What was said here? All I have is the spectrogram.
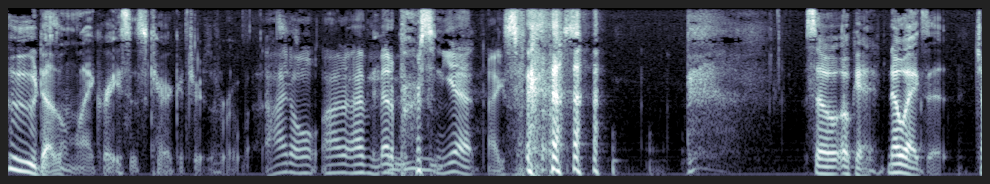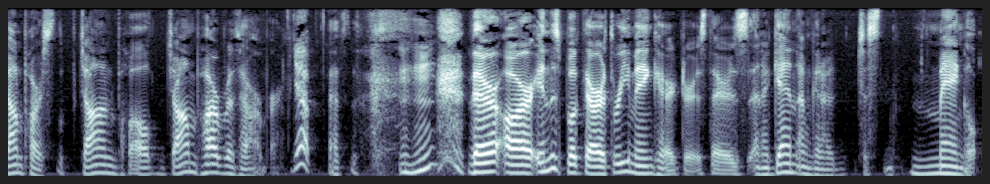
Who doesn't like racist caricatures of robots? I don't. I haven't met a person yet. I suppose. So okay, no exit. John Pars, John Paul, John Parvis Harbor. yep. That's Mm-hmm. there are in this book there are three main characters. There's and again I'm gonna just mangle.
